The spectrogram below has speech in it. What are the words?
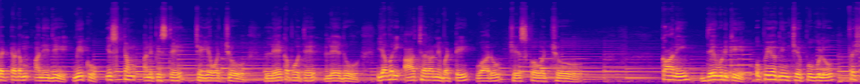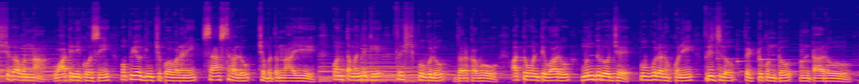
పెట్టడం అనేది మీకు ఇష్టం అనిపిస్తే చెయ్యవచ్చు. లేకపోతే లేదు. ఎవరి ఆచారాన్ని బట్టి వారు చేసుకోవచ్చు. కానీ దేవుడికి ఉపయోగించే పువ్వులు ఫ్రెష్గా ఉన్న వాటిని కోసి ఉపయోగించుకోవాలని శాస్త్రాలు చెబుతున్నాయి. కొంతమందికి ఫ్రెష్ పువ్వులు దొరకవు. అటువంటి వారు ముందు రోజే పువ్వులను కొని ఫ్రిడ్జ్లో పెట్టుకుంటూ ఉంటారు.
